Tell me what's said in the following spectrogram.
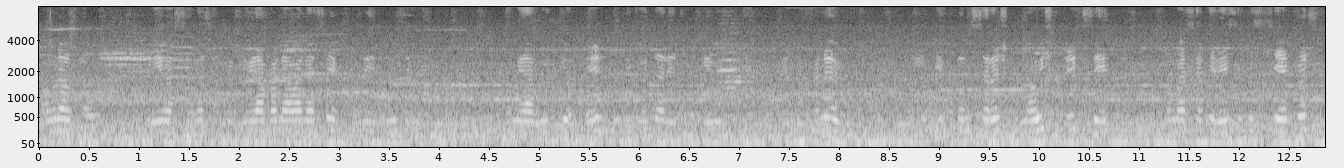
ખવડાવતા હોય. એવા સરસ આપણે કેળા બનાવવાના છે. ઘરે દિવસે તમે આ વીડિયો એન્ડ સુધી જોતા રહેજો કેવી રીતે બનાવ્યું એકદમ સરસ નવી સ્ટ્રીક છે. તમારી સાથે રેસીપી શેર કરશું.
